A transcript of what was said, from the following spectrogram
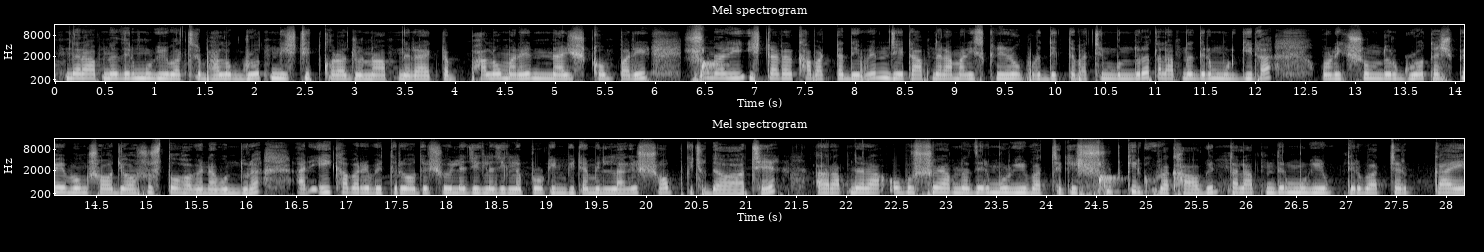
আপনারা আপনাদের মুরগির বাচ্চার ভালো গ্রোথ নিশ্চিত করার জন্য আপনারা একটা ভালো মানের নারিশ কোম্পানির সোনালি স্টার্টার খাবারটা দেবেন, যেটা আপনারা আমার স্ক্রিনের উপরে দেখতে পাচ্ছেন বন্ধুরা। তাহলে আপনাদের মুরগিরা অনেক সুন্দর গ্রোথ আসবে এবং সহজে অসুস্থ হবে না বন্ধুরা। আর এই খাবারের ভেতরে ওদের শরীরে যেগুলো যেগুলো প্রোটিন ভিটামিন লাগে সব কিছু দেওয়া আছে। আর আপনারা অবশ্যই আপনাদের মুরগির বাচ্চাকে শুটকির গুঁড়া খাওয়াবেন। তাহলে আপনাদের মুরগিদের বাচ্চার গায়ে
